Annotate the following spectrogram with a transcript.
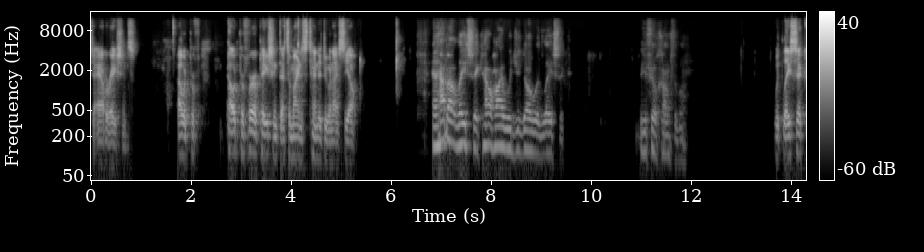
to aberrations. I would prefer I would prefer a patient that's a minus 10 to do an ICL. And how about LASIK? How high would you go with LASIK? Do you feel comfortable? with LASIK,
